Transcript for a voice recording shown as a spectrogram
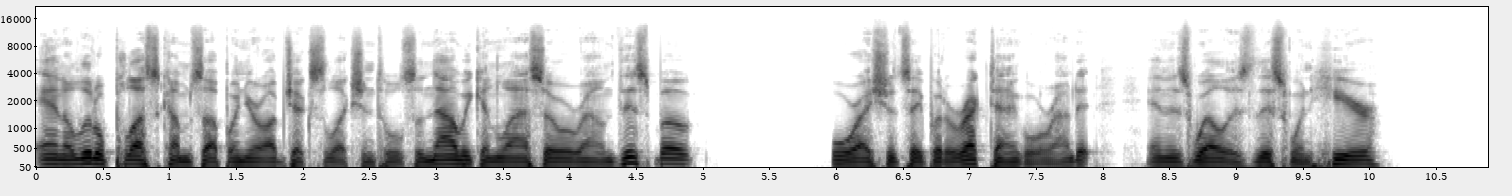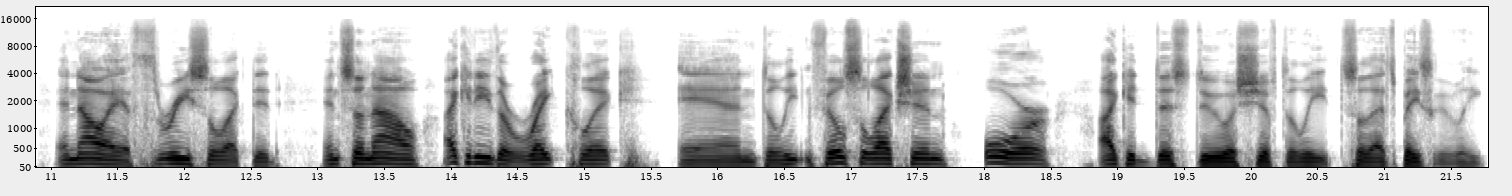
and a little plus comes up on your object selection tool. So now we can lasso around this boat or I should say put a rectangle around it and as well as this one here and now I have three selected. And so now I could either right click and delete and fill selection, or I could just do a shift delete. So that's basically,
